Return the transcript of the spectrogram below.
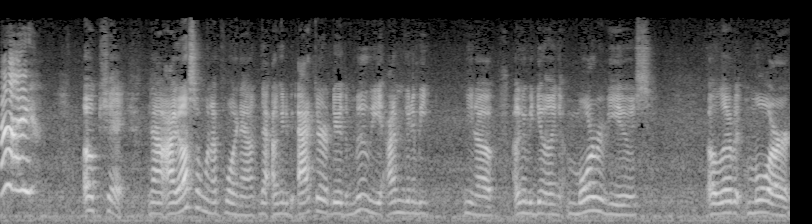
Hi. Okay. Now, I also want to point out that I'm going to be after I do the movie. I'm going to be, you know, I'm going to be doing more reviews, a little bit more,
